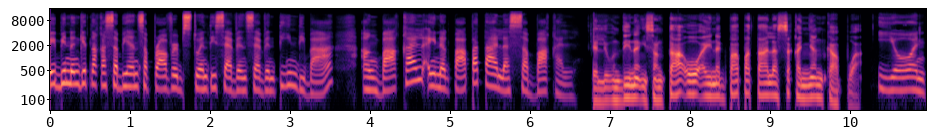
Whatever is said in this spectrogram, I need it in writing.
May binanggit na kasabihan sa Proverbs 27.17, di ba? Ang bakal ay nagpapatalas sa bakal. Kailangan din ng isang tao ay nagpapatalas sa kanyang kapwa. Iyon.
